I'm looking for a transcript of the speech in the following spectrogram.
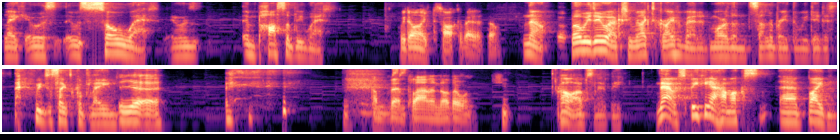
Like it was, it was so wet. It was impossibly wet. We don't like to talk about it though. No, well, we do actually. We like to gripe about it more than celebrate that we did it. we just like to complain. Yeah. and then plan another one. Oh, absolutely. Now, speaking of hammocks, uh, Biden.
